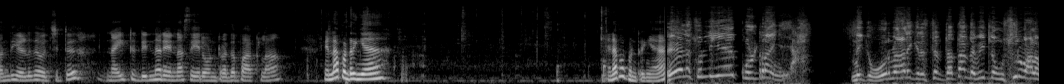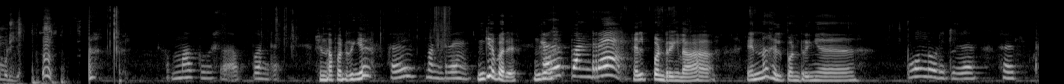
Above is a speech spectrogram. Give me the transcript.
வந்து எழுத வச்சுட்டு நைட்டு டின்னர் என்ன செய்கிறோன்றதை பார்க்கலாம். என்ன பண்ணுறீங்க என்னப்பா பண்ணுறீங்க வேலை சொல்லியே கொள்றாங்கய்யா இன்னைக்கு ஒரு நாளைக்கு ரெஸ்ட் எடுத்தா தான் அந்த வீட்டுல உசுறு வாழ முடியும். அம்மாக்கு ஹெல்ப் பண்ணுறேன் என்ன பண்ணுறீங்க ஹெல்ப் பண்ணுறேன் இங்கே பாரு இங்கே ஹெல்ப் பண்ணுறேன் ஹெல்ப் பண்ணுறீங்களா என்ன ஹெல்ப் பண்ணுறீங்க பூண்டு உடிக்குது ஹெல்ப்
